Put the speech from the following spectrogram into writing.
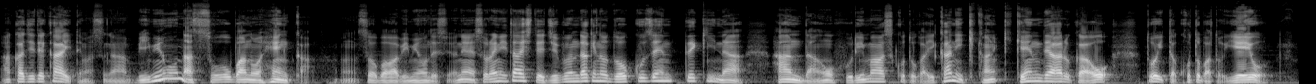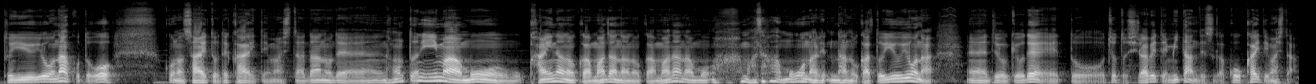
赤字で書いてますが、微妙な相場の変化、相場は微妙ですよね。それに対して自分だけの独善的な判断を振り回すことがいかに危険であるかを説いた言葉と言えようというようなことをこのサイトで書いてました。なので、本当に今はもう買いなのか、まだなのか、まだなも、まだはもうなのかというような、え、状況で、えっと、ちょっと調べてみたんですが、こう書いてました。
